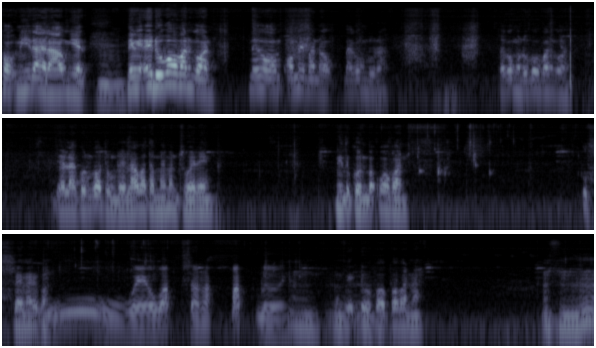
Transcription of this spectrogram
กอกนี้ได้แล้วเงี้ยเดี๋ยวให้ดูพ่อพันธุ์ก่อนเดี๋ยวเอาเอาแม่พันธุ์ออกตากล้องดูนะตากล้องมาดูพ่อพันธุ์ก่อน เดี๋ยวหลายคนก็สงสัยแล้วว่าทำไมมันสวยแรงนี่ทุกคนบอกว่าพันธุ์สวยไหมทุกคนโอ้เวลวับสลับปั๊บเลยอืมมึงดูพ่อพ่อพันธุ์นะอื้อหือ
